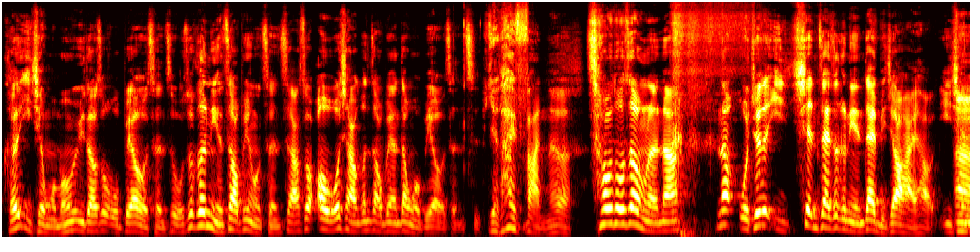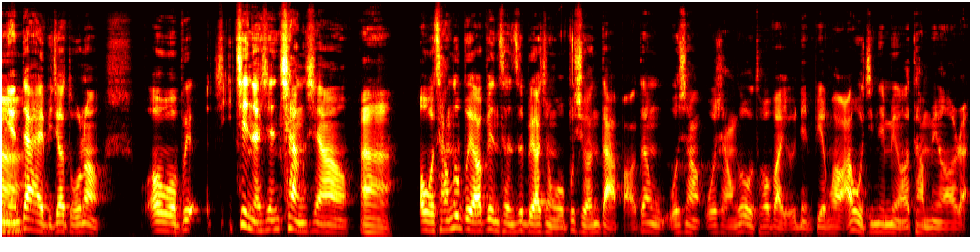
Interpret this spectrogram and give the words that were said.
可是以前我们会遇到说，我不要有层次。我说，跟你的照片有层次。他说，哦，我想要跟照片，但我不要有层次，也太烦了。超多这种人啊。那我觉得以现在这个年代比较还好，以前年代还比较多那种，嗯、哦，我不要进来先呛下哦。啊、嗯，哦，我长度不要变层次不要剪，我不喜欢打薄，但我想我想说我头发有一点变化，而、啊、我今天没有要烫，没有要染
